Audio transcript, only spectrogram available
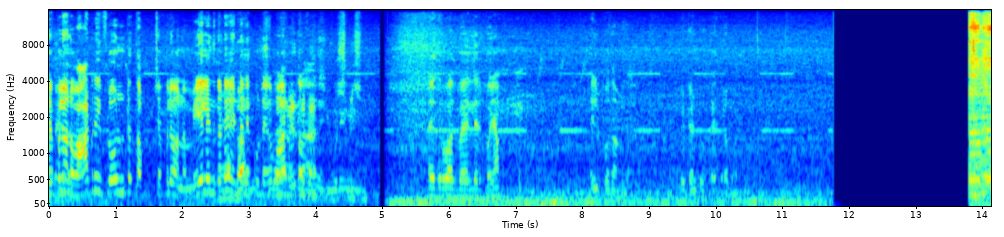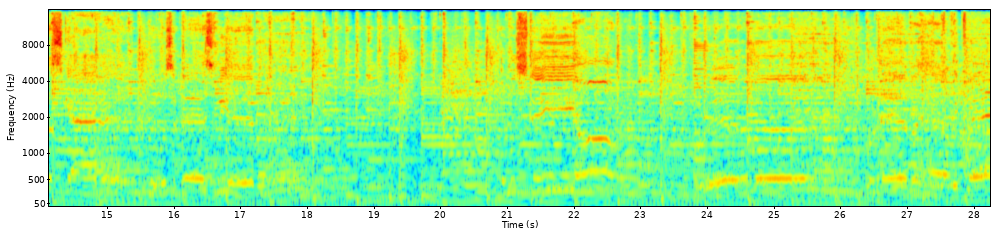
చెప్పలేమన్నా వాటర్ ఈ ఫ్లో ఉంటే తప్పు చెప్పలేమన్నా. మేలు ఎందుకంటే ఎండలు ఎక్కువ ఉంటాయి వాటర్. హైదరాబాద్ బయలుదేరిపోయాం. వెళ్ళిపోదాం ఇక. Return to Hyderabad. Was the best we regret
